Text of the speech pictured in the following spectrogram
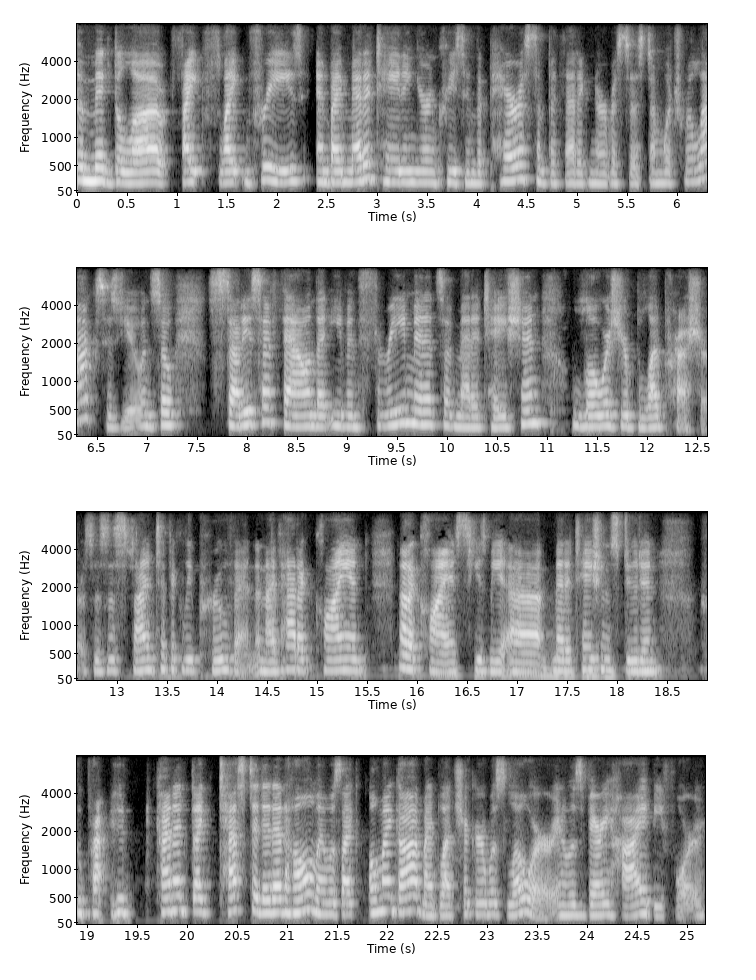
amygdala fight flight and freeze. And by meditating you're increasing the parasympathetic nervous system which relaxes you. And so studies have found that even 3 minutes of meditation lowers your blood pressure. So this is scientifically proven. And i've had a client not a client excuse me a meditation student who who kind of like tested it at home and was like, oh my God, my blood sugar was lower and it was very high before.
